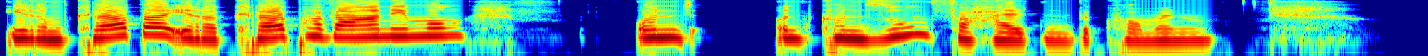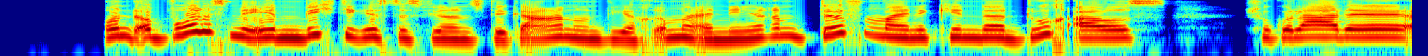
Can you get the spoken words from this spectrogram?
ihrem Körper, ihrer Körperwahrnehmung und, und Konsumverhalten bekommen. Und obwohl es mir eben wichtig ist, dass wir uns vegan und wie auch immer ernähren, dürfen meine Kinder durchaus Schokolade,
